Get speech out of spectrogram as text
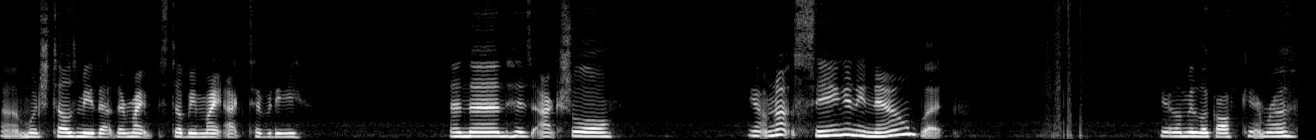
Um, which tells me that there might still be mite activity and then his actual, yeah, I'm not seeing any now, but here, let me look off camera.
